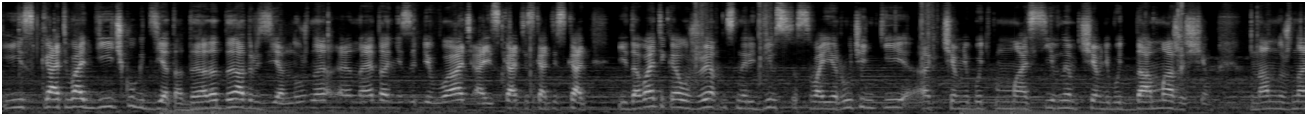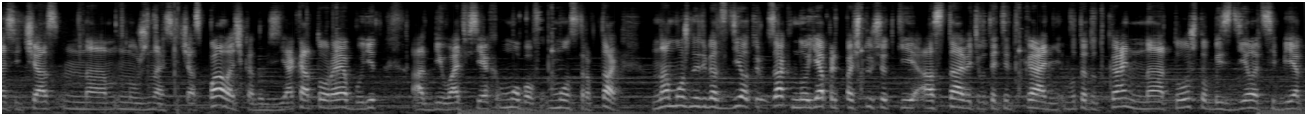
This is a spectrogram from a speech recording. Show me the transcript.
и искать водичку где-то. Да-да-да, друзья, нужно э, на это не забивать, а искать, искать, искать. И давайте-ка уже снарядим свои рученьки э, чем-нибудь массивным, чем-нибудь дамажащим. Нам нужна сейчас, нам нужна сейчас палочка, друзья, которая будет отбивать всех мобов, монстров. Так, нам можно, ребят, сделать рюкзак, но я предпочту все-таки оставить вот эти ткани, вот эту ткань на то, чтобы сделать себе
